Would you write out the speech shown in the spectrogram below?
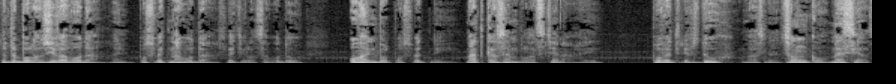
Teda bola živá voda, hej? posvetná voda, svetila sa vodou. Oheň bol posvetný, matka zem bola stená. Hej? Povetrie, vzduch, vlastne slnko, mesiac,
